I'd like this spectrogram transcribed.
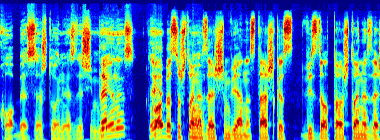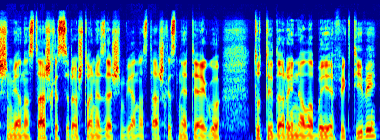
Kobės 81. Taip. Kobės 81 taškas, vis dėlto 81 taškas yra 81 taškas, net jeigu tu tai darai nelabai efektyviai.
